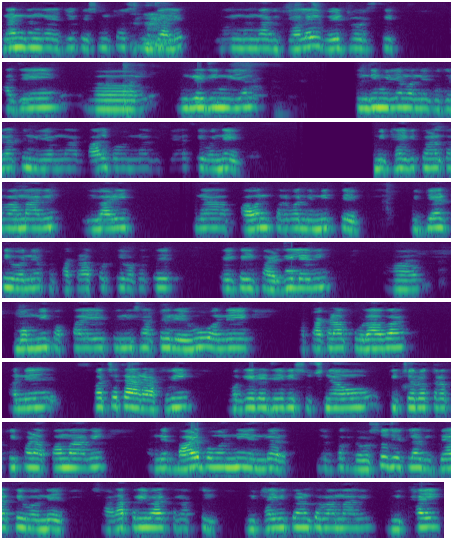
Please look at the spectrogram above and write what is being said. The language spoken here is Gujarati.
જ્ઞાનગંગા એજ્યુકેશન ટ્રસ્ટ સંચાલિત જ્ઞાનગંગા વિદ્યાલય વેડ રોડ સ્થિત. આજે અંગ્રેજી મીડિયમ, હિન્દી મીડિયમ અને ગુજરાતી મીડિયમના બાલ ભવનના વિદ્યાર્થીઓને મીઠાઈ વિતરણ કરવામાં આવી. દિવાળીના પાવન પર્વ નિમિત્તે વિદ્યાર્થીઓને ફટાકડા ફોડતી વખતે કઈ કઈ કાળજી લેવી? મમ્મી પપ્પાએ તેની સાથે રહેવું અને ફટાકડા ફોડાવવા અને સ્વચ્છતા રાખવી વગેરે જેવી સૂચનાઓ ટીચરો તરફથી પણ આપવામાં આવી અને બાળ ભવનની અંદર લગભગ દોઢસો જેટલા વિદ્યાર્થીઓને શાળા પરિવાર તરફથી મીઠાઈ વિતરણ કરવામાં આવી. મીઠાઈ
